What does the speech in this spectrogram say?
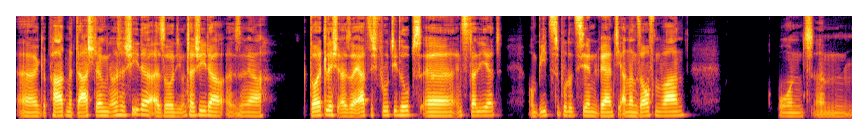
äh, gepaart mit Darstellungen der Unterschiede. Also die Unterschiede sind ja deutlich. Also er hat sich Fruity Loops äh, installiert, um Beats zu produzieren, während die anderen saufen waren. Und, ähm,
